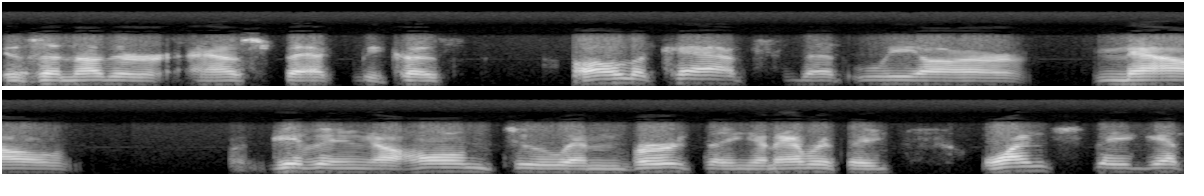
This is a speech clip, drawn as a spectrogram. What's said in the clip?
is another aspect because all the cats that we are now giving a home to and birthing and everything, once they get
